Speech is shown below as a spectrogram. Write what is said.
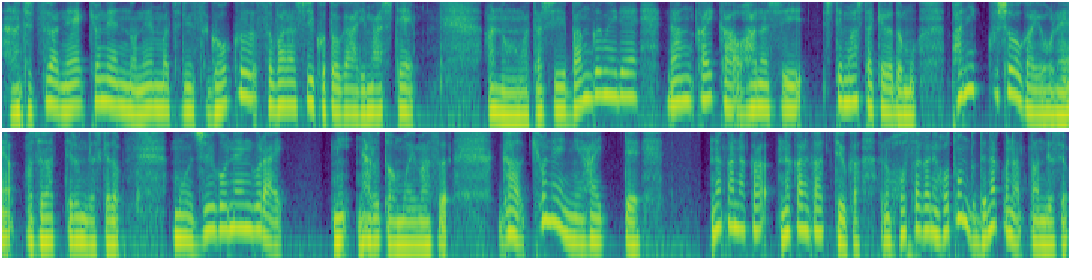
あの、実はね、去年の年末にすごく素晴らしいことがありまして、あの、私、番組で何回かお話ししてましたけれども、パニック障害をね、患ってるんですけど、もう15年ぐらいになると思います。が、去年に入って、なかなか、なかなかっていうか、あの、発作がね、ほとんど出なくなったんですよ。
